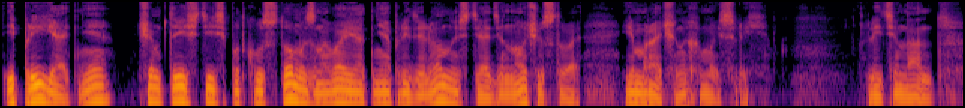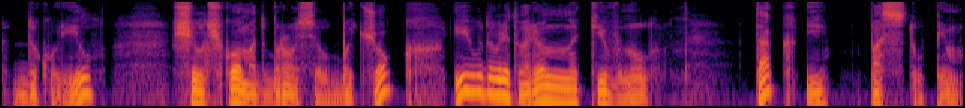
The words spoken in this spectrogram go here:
и приятнее, чем трястись под кустом, изнывая от неопределенности, одиночества и мрачных мыслей. Лейтенант докурил — щелчком отбросил бычок и удовлетворенно кивнул. Так и поступим.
